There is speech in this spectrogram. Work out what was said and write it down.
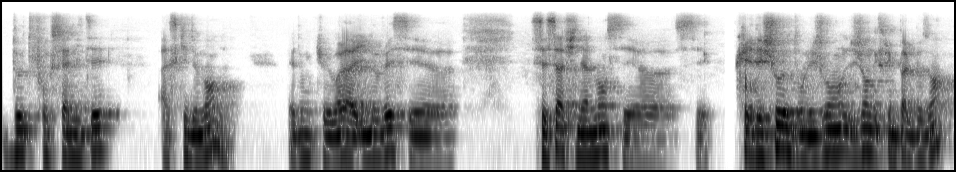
d'autres fonctionnalités à ce qu'il demande. Et donc euh, voilà, innover, c'est euh, c'est ça finalement, c'est euh, créer des choses dont les gens les gens n'expriment pas le besoin.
